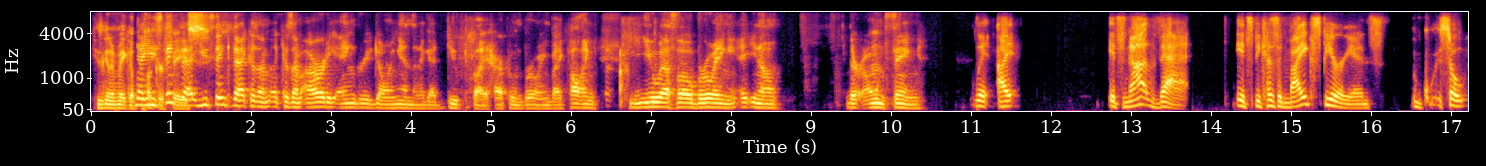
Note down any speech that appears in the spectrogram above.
He's gonna make a Now pucker you think face. that you think that because I'm because I'm already angry going in that I got duped by Harpoon Brewing by calling UFO Brewing, you know, their own thing. Wait, I it's not that. It's because in my experience, so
